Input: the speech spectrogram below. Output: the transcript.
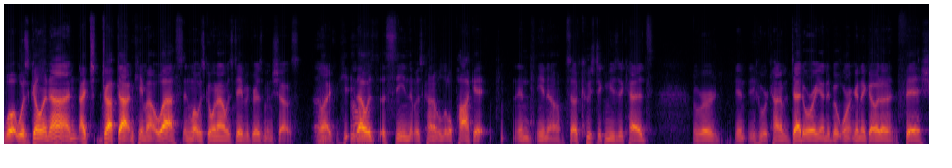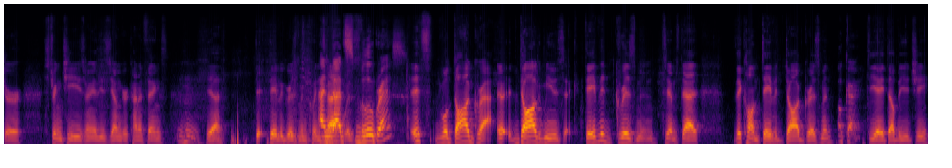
what was going on? I dropped out and came out west, and what was going on was David Grisman shows. Uh-huh. Like he, that was a scene that was kind of a little pocket, and you know, so acoustic music heads who were in, who were kind of dead oriented but weren't going to go to Phish or string cheese or any of these younger kind of things. Yeah, D- David Grisman Quintet Mm-hmm. And that's was bluegrass. it's well dog gra- uh, Dawg music. David Grisman, Sam's dad, they call him David Dawg Grisman. Okay. D A W G,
